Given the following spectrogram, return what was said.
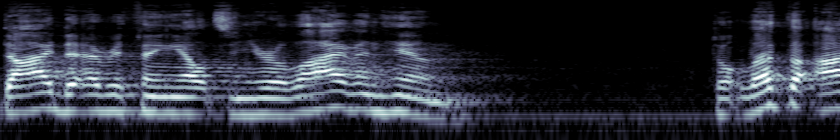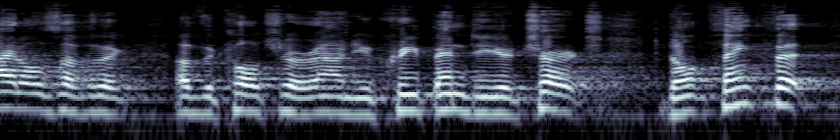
died to everything else, and you're alive in Him. Don't let the idols of the, of the culture around you creep into your church. Don't think that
